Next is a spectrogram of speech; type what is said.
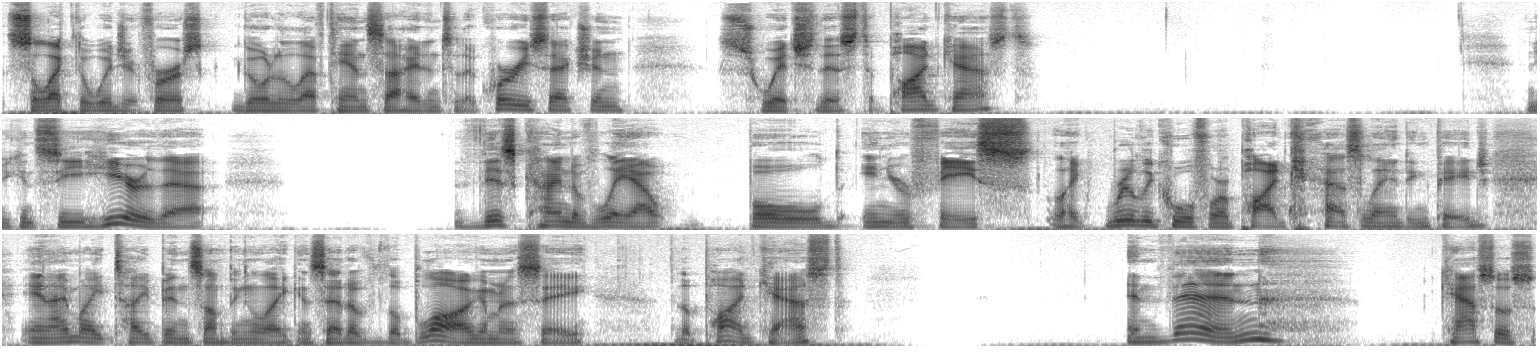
select the widget first, go to the left-hand side into the query section, switch this to podcast. And you can see here that this kind of layout bold, in your face, like really cool for a podcast landing page. And I might type in something like instead of the blog, I'm going to say the podcast. And then Castos,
